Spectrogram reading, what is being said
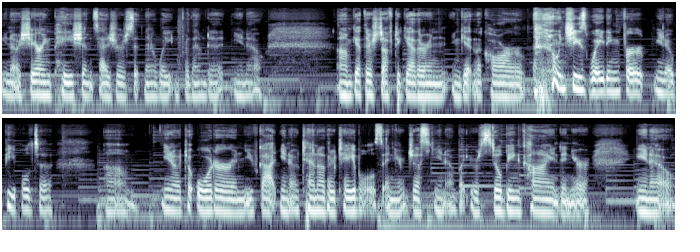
you know, sharing patience as you're sitting there waiting for them to, you know, um, get their stuff together and, and, get in the car when she's waiting for you know people to um, you know to order and you've got you know 10 other tables and you're just you know but you're still being kind and you're you know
